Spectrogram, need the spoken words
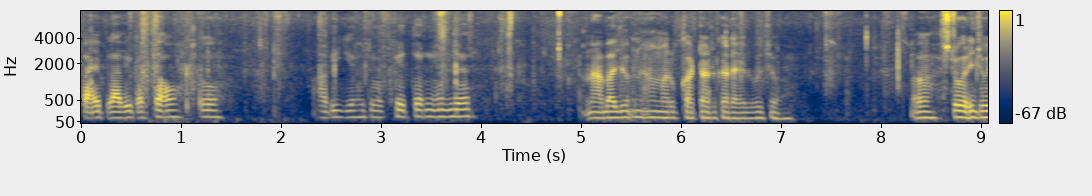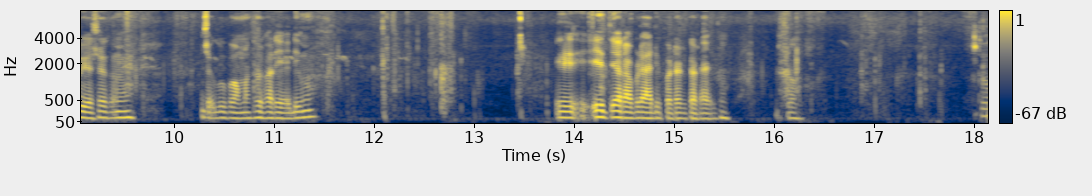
પાઇપ લાવી કરતા હો તો આવી ગયો જો ખેતરની અંદર. આ બાજુ ને અમારું કટર કરાયેલું છે. સ્ટોરી જોઈ હશે તમે. જગુપામાં સરકારી આઈડીમાં એ એ ત્યારે આપણે આડી કટર કરાયેલું તો તો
